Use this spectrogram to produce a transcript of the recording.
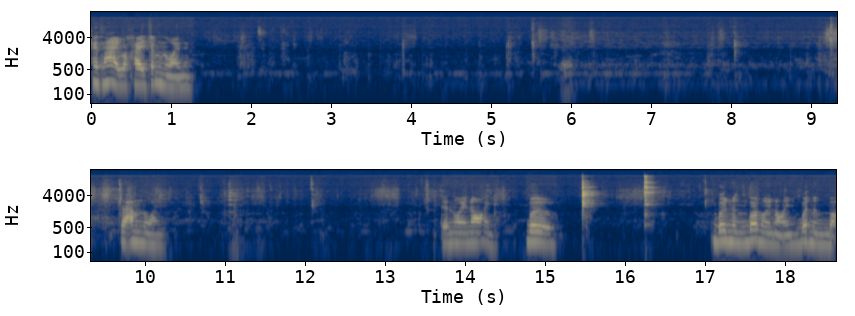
ให้ท่ายว่าใครจังหน่วยเนี่ยสามหน่วย แต่หน่วยน้อย เบอร์ เบอร์หนึ่งบ่หน่วยหน่อย เบอร์หนึ่งบ่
